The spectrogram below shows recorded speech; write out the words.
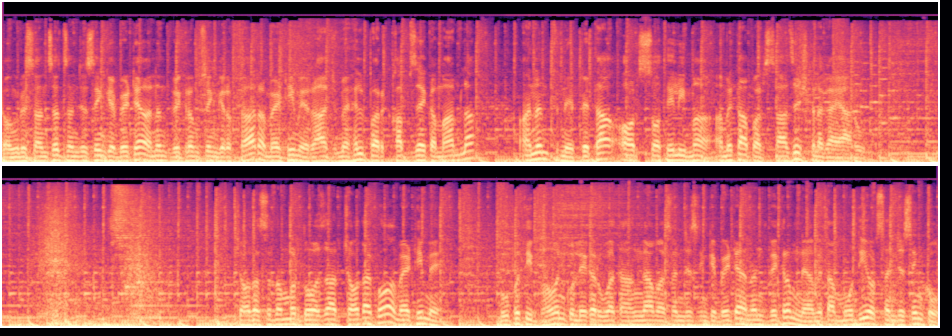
कांग्रेस सांसद संजय सिंह के बेटे अनंत विक्रम सिंह गिरफ़्तार। अमेठी में राजमहल पर कब्जे का मामला। अनंत ने पिता और सौतेली माँ अमिता पर साजिश का लगाया आरोप। 14 सितंबर 2014 को अमेठी में भूपति भवन को लेकर हुआ था हंगामा। संजय सिंह के बेटे अनंत विक्रम ने अमिता मोदी और संजय सिंह को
